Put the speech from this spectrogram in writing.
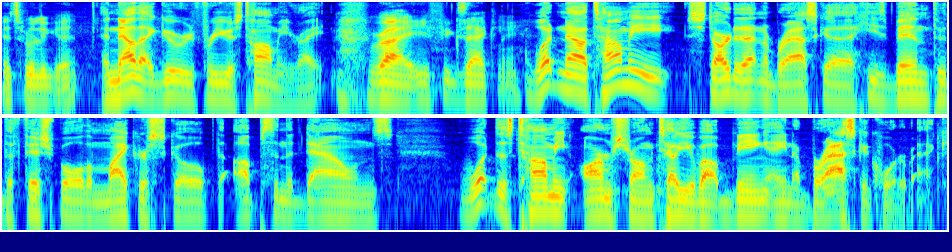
it's really good. And now that guru for you is Tommy, right? right, exactly. What now? Tommy started at Nebraska. He's been through the fishbowl, the microscope, the ups and the downs. What does Tommy Armstrong tell you about being a Nebraska quarterback?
